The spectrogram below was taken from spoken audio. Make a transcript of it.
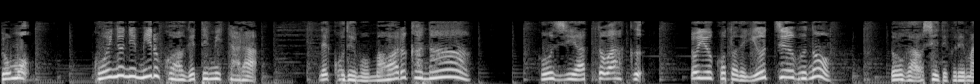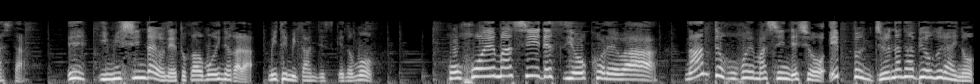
どうも。子犬にミルクをあげてみたら、猫でも回るかなゴジアットワーク。ということで YouTube の動画を教えてくれました。え、意味深だよねとか思いながら見てみたんですけども、微笑ましいですよ、これは。なんて微笑ましいんでしょう。1分17秒ぐらいの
